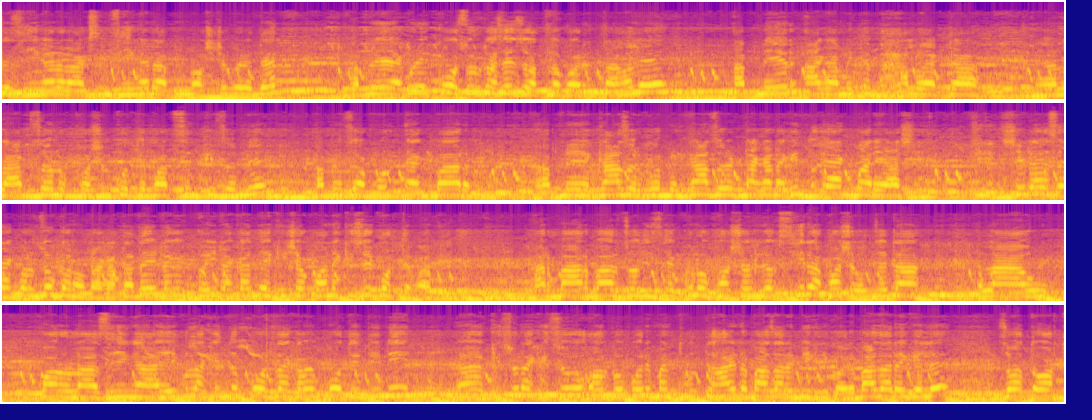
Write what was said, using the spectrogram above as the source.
যে ঝিঙাটা রাখছেন, ঝিঙাটা আপনি নষ্ট করে দেন। আপনি এখন এই কচুর গাছে যত্ন করেন। তাহলে আপনার আগামীতে ভালো একটা লাভজনক ফসল করতে পারছেন। কি জন্যে? আপনি যখন একবার আপনি গাজর করবেন, গাজরের টাকাটা কিন্তু একবারে আসে সেটা হচ্ছে একবার জোগানো টাকা। তাতে এটা ওই টাকা দিয়ে কৃষক অনেক কিছুই করতে পারে। আর বারবার যদি যে কোনো ফসল হোক, সিরা ফসল, যেটা লাউ, করলা, ঝিঙা, এগুলো কিন্তু পর্যায়ক্রমে প্রতিদিনই কিছু না কিছু অল্প পরিমাণ তুলতে হয়, এটা বাজারে বিক্রি করে। বাজারে গেলে যত অর্থ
